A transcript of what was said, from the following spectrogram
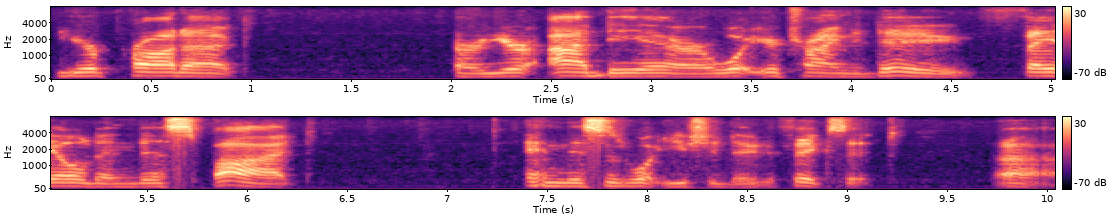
your product or your idea or what you're trying to do failed in this spot and this is what you should do to fix it uh,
